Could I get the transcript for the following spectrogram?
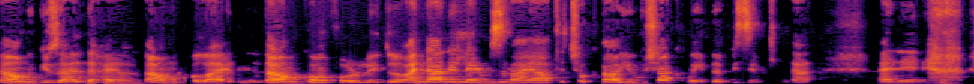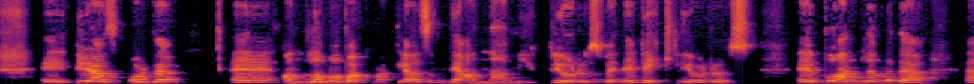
Daha mı güzeldi hayat? Daha mı kolaydı? Daha mı konforluydu? Anneannelerimizin hayatı çok daha yumuşak mıydı bizimkinden? Hani e, biraz orada e, anlama bakmak lazım. Ne anlam yüklüyoruz ve ne bekliyoruz? E, bu anlamı da e,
